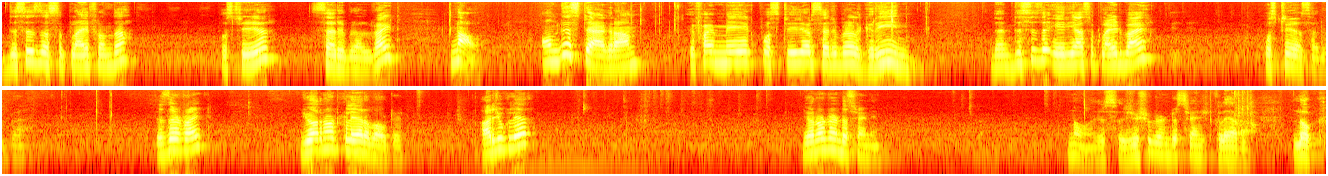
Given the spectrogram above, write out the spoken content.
this is the supply from the posterior cerebral, right? Now, on this diagram, if I make posterior cerebral green, then this is the area supplied by posterior cerebral. Is that right? You are not clear about it. Are you clear? You are not understanding. No, you should understand it clearly. Look,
